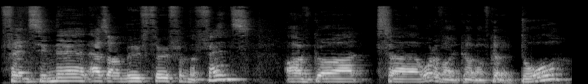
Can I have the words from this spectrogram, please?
fence in there. And as I move through from the fence, I've got, uh, what have I got? I've got a door.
